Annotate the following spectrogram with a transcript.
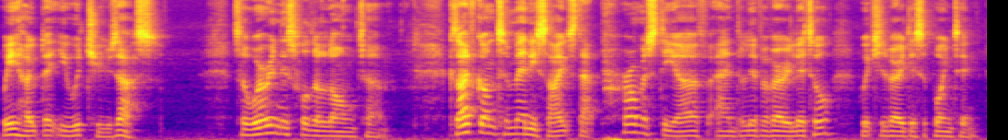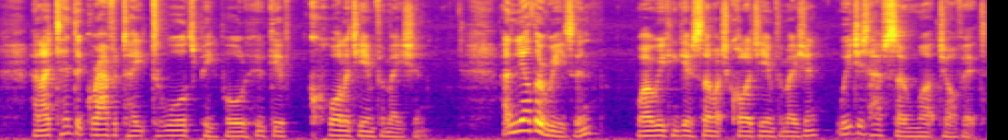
we hope that you would choose us. So we're in this for the long term. Because I've gone to many sites that promise the earth and deliver very little, which is very disappointing. And I tend to gravitate towards people who give quality information. And the other reason why we can give so much quality information, we just have so much of it.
